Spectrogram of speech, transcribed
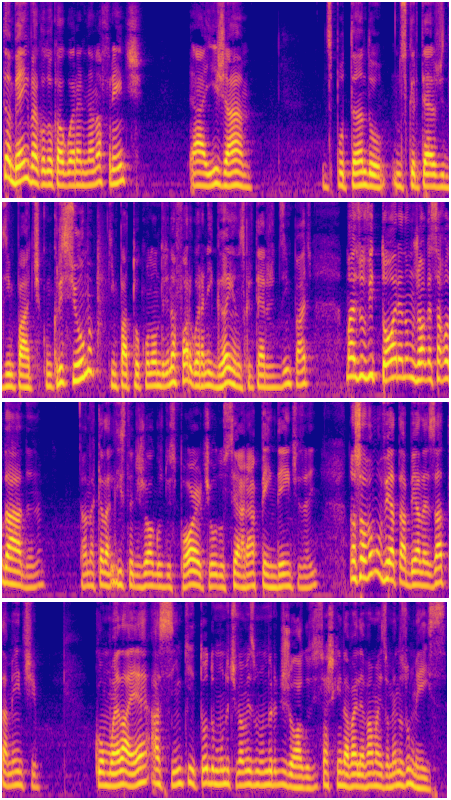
também vai colocar o Guarani lá na frente. Aí já disputando nos critérios de desempate com o Criciúma, que empatou com Londrina fora. O Guarani ganha nos critérios de desempate. Mas o Vitória não joga essa rodada, né? Tá naquela lista de jogos do esporte ou do Ceará pendentes aí. Nós só vamos ver a tabela exatamente como ela é assim que todo mundo tiver o mesmo número de jogos. Isso acho que ainda vai levar mais ou menos um mês.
